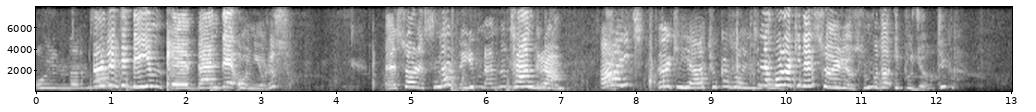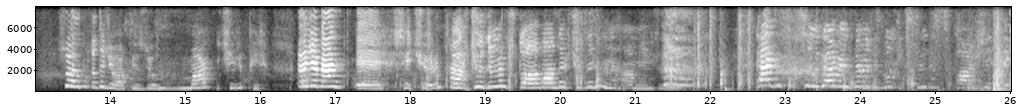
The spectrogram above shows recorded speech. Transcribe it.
oyunlarımızı Öncelikle deyim e, bende oynuyoruz. E, sonrasında Deyim benden 10 gram. Aa hiç öyle ki ya çok az oynadım. Şimdi buradakileri söylüyorsun. Bu da ipucu. Sonra burada da cevap yazıyor. Mart içeri pir. Önce ben e, seçiyorum. Tamam. Çözülmemiş davaları çözelim mi? Amin. Kanka siz şunu görmediniz değil mi? Biz bunun ikisini de sipariş ettik.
